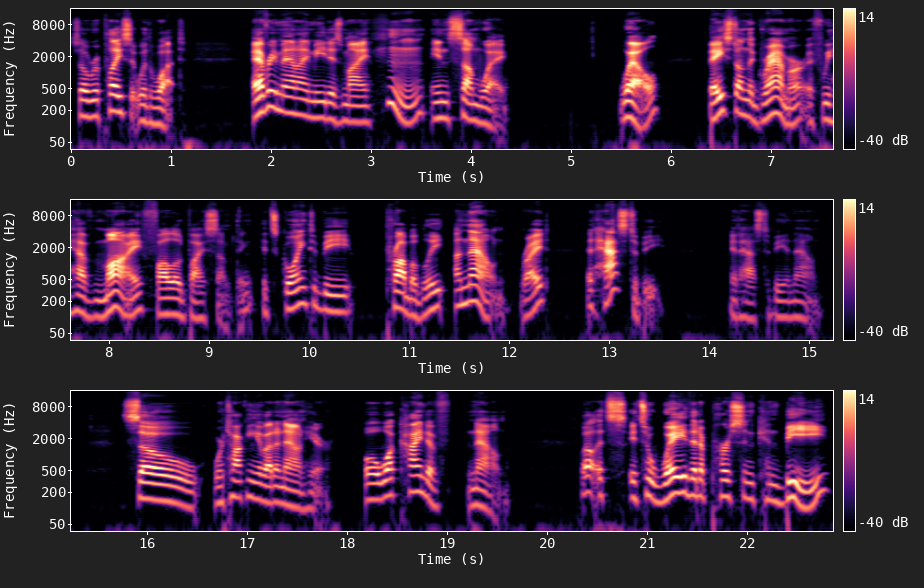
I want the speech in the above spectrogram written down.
So replace it with what. Every man I meet is my hmm in some way. Well, based on the grammar, if we have my followed by something, it's going to be probably a noun, right? It has to be. It has to be a noun. So we're talking about a noun here. Well, what kind of noun? Well, it's it's a way that a person can be.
